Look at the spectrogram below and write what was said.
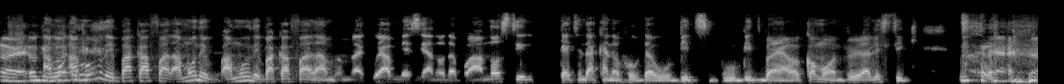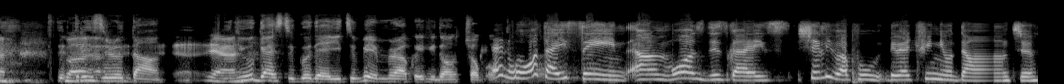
all right. Okay. I'm, well, I'm okay. only a Barca fan. I'm only I'm only a Barca fan. I'm, I'm like we have Messi and all that, but I'm not still getting that kind of hope that we'll beat we'll beat Bayern. Oh, come on, be realistic. But, Three zero down. yeah. You guys to go there, it will be a miracle if you don't chop up. Anyway, what are you saying? Um, what was this guys? Shea Liverpool, they were 3 0 down to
